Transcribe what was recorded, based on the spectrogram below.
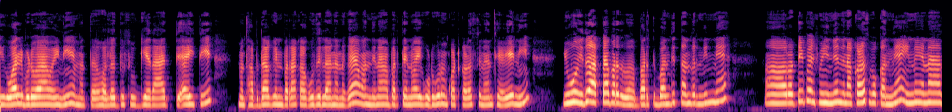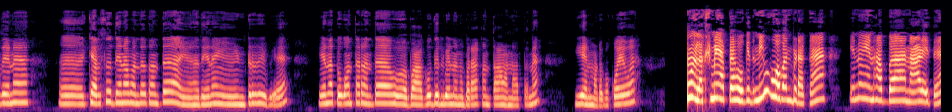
ಈಗ ಹೊಲ್ ಬಿಡುವ ವೈನಿ, ಮತ್ತು ಹೊಲದ್ದು ಸುಗ್ಗಿ ಅದು ಆತಿ, ಐತಿ. ಮತ್ತು ಹಬ್ಬದಾಗಿನ ಬರಕ್ಕೆ ಆಗೋದಿಲ್ಲ ನನಗೆ. ಒಂದಿನ ಬರ್ತೇನೋ, ಈಗ ಹುಡುಗರನ್ನ ಕೊಟ್ಟು ಕಳಿಸ್ತೀನಿ ಅಂತ ಹೇಳೀನಿ. ಇವು ಇದು ಅತ್ತ ಬರ್, ಬರ್ತಿ, ಬಂದಿತ್ತಂದ್ರೆ ನಿನ್ನೆ ರೊಟ್ಟಿ ಪಂಚಮಿ ಹಿಂದಿನ ದಿನ ಕಳಿಸ್ಬೇಕನ್ನೆ. ಇನ್ನೂ ಏನೋ ಅದೇನೋ ಕೆಲಸದ್ದೇನೋ ಬಂದದಂತ ಅದೇನೋ ಇಂಟರ್ವ್ಯೂವೆ ಏನೋ ತೊಗೊಂತಾರಂತ ಆಗೋದಿಲ್ವೇ ನನಗೆ ಬರಾಕಂತ ಅವನಾತನ ಏನು ಮಾಡ್ಬೇಕು ಅಯ್ಯವ ಲಕ್ಷ್ಮಿ ಅಪ್ಪ ಹೋಗಿದ್ದು ನೀವು ಹೋಗಿ ಬಂದ್ಬಿಡಕ್ಕ. ಇನ್ನು ಏನು ಹಬ್ಬ ನಾಳೆ ಐತೆ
